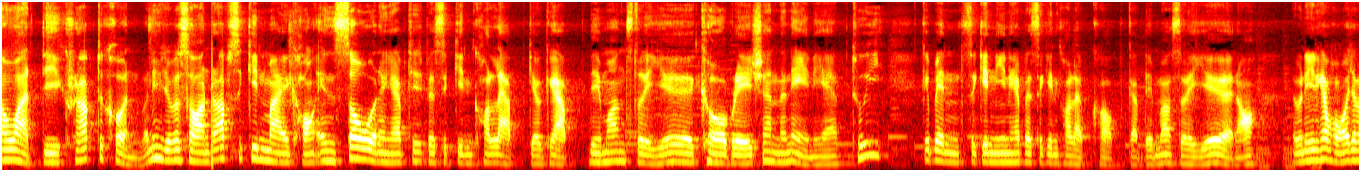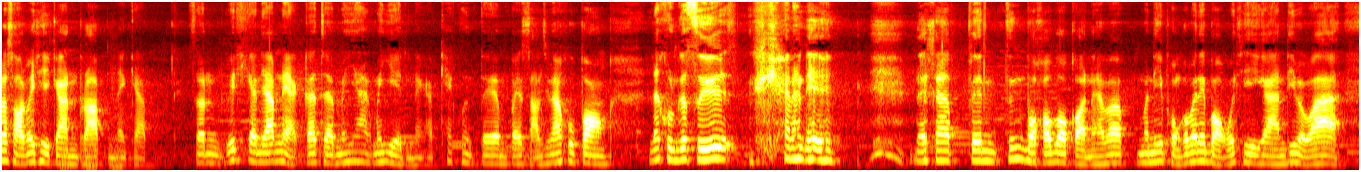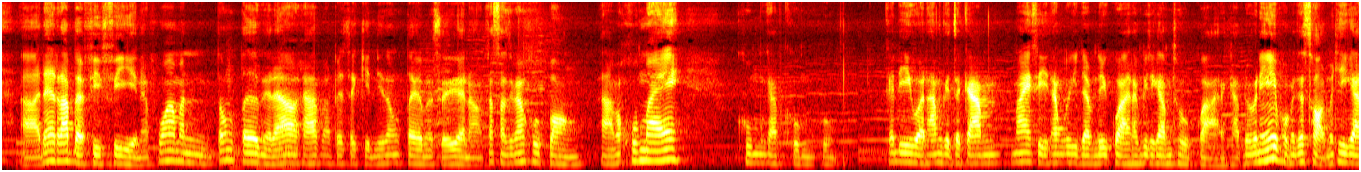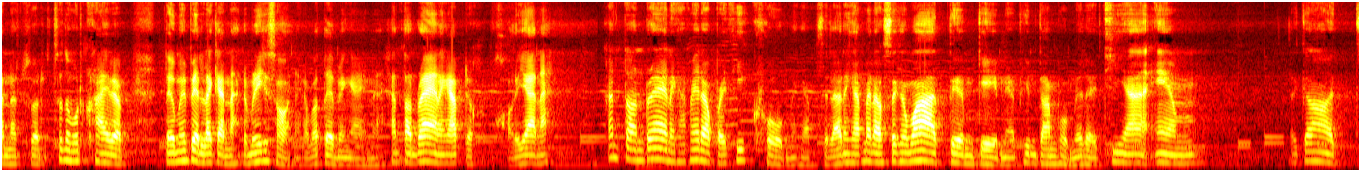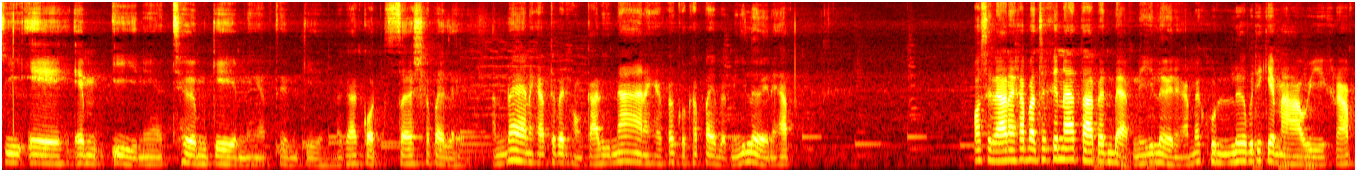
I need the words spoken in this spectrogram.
สวัสดีครับทุกคน วันนี้ผมจะมาสอนรับสกินใหม่ของ Enzo นะครับ ที่เป็นสกินคอลแลบเกี่ยวกับ Demon Slayer Corporation นั่นเองนะครับทุยก็เป็นสกินนี้นะครับ เป็นสกินคอลแลบขอบกับ Demon Slayer เนาะแล้ววันนี้นะครับผมก็จะมาสอนวิธีการรับนะครับ ส่วนวิธีการยับเนี่ย ก็จะไม่ยากไม่เย็นนะครับ แค่คุณเติมไป 35 คูปอง แล้วคุณก็ซื้อแค่นั้นเองนะครับเป็นซึ่งบอกขอบอกก่อนนะครับว่าวันนี้ผมก็ไม่ได้บอกวิธีการที่แบบว่า ได้รับแบบฟรีๆนะเพราะว่ามันต้องเติมอยู่แล้วครับ มันเป็นสกินที่ต้องเติมมาซื้อเนาะก็35คูปองถามว่าคุ้มไหมคุ้มครับคุ้มคุ้มก็ดีกว่าทำกิจกรรมไม่สิทำกิจกรรมดีกว่าทำกิจกรรมถูกกว่านะครับเดี๋ยววันนี้ผมจะสอนวิธีการนะส่วนถ้าสมมติใครแบบเติมไม่เป็นแล้วกันนะเดี๋ยววันนี้จะสอนนะครับว่าเติมยังไงนะขั้นตอนแรกนะครับเดี๋ยวขออนุญาตนะขั้นตอนแรกนะครับให้เราไปที่ Chrome นะครับเสร็จแล้วนะครับให้เราเซิร์ชคำว่าเติมเกมเนี่ยพิมพ์ตามผมได้เลย T R M แล้วก็ G A M E เนี่ยเทอมเกมนะครับเทอมเกมแล้วก็กด Search เข้าไปเลย อันแรกนะครับจะเป็นของ Garena นะครับ ก็กดเข้าไปแบบนี้เลยนะครับ พอเสร็จแล้วนะครับมันจะขึ้นหน้าตาเป็นแบบนี้เลยนะครับให้คุณเลือกไปที่เกม RV ครับ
